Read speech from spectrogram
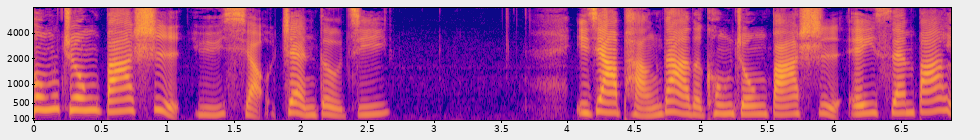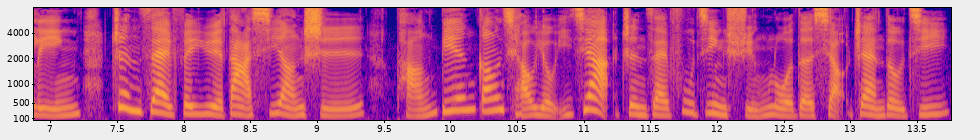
空中巴士与小战斗机。一架庞大的空中巴士 A 三八零正在飞越大西洋时，旁边刚巧有一架正在附近巡逻的小战斗机。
